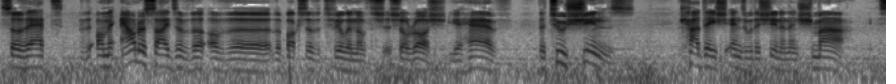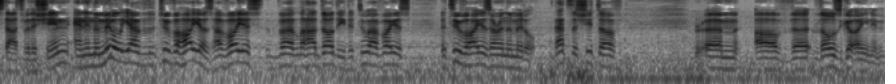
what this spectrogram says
So that on the outer sides of the of the, the box of the tefillin of Shel Rosh, you have the two shins. Kadesh ends with a shin, and then Shema starts with a shin, and in the middle you have the two vahayas, havoyas lahadodi. The two havoyas, the two vahayas are in the middle. That's the shit of um, of the those goinim.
